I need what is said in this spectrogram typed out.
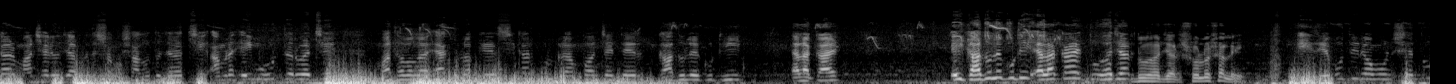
নমস্কার মাছাই নিউজে আপনাদের সঙ্গে স্বাগত জানাচ্ছি। আমরা এই মুহূর্তে রয়েছি মাথাভাঙা এক ব্লকের শিকারপুর গ্রাম পঞ্চায়েতের গাদুলেকুঠি এলাকায়। এই গাদুলেকুঠি এলাকায় দু হাজার দু হাজার ষোলো সালে এই রেবতী রমন সেতু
